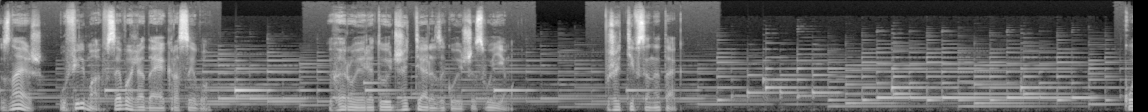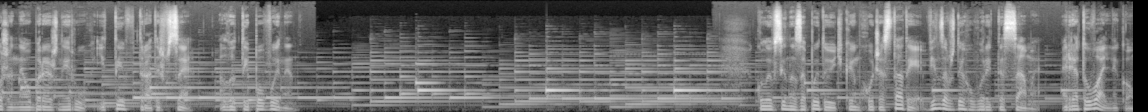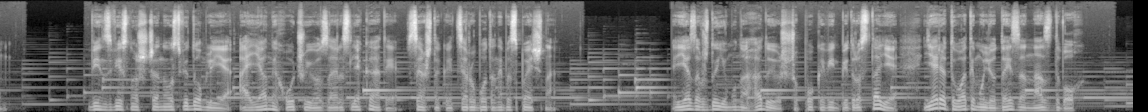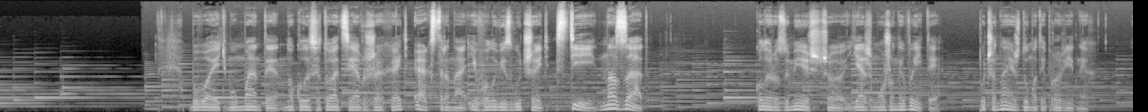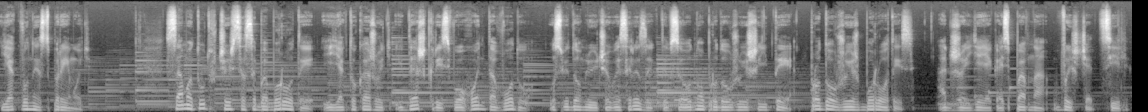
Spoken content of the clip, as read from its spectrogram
Знаєш, у фільмах все виглядає красиво. Герої рятують життя, ризикуючи своїм. В житті все не так. Кожен необережний рух, і ти втратиш все, але ти повинен. Коли сина запитують, ким хоче стати, він завжди говорить те саме рятувальником. Він, звісно, ще не усвідомлює, а я не хочу його зараз лякати. Все ж таки, ця робота небезпечна. Я завжди йому нагадую, що поки він підростає, я рятуватиму людей за нас двох. Бувають моменти, но коли ситуація вже геть екстрена і в голові звучить Стій, назад. Коли розумієш, що я ж можу не вийти, починаєш думати про рідних, як вони сприймуть. Саме тут вчишся себе бороти, і, як то кажуть, йдеш крізь вогонь та воду, усвідомлюючи весь ризик, ти все одно продовжуєш йти, продовжуєш боротись, адже є якась певна вища ціль.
